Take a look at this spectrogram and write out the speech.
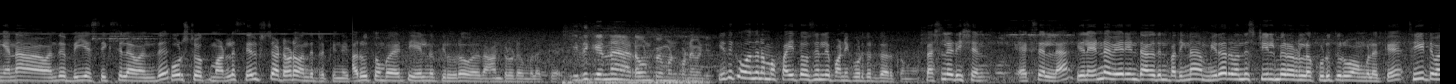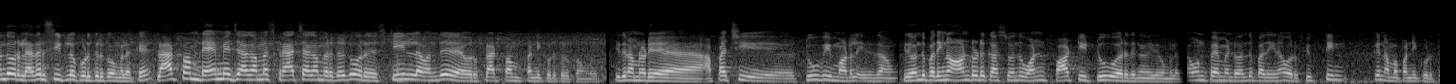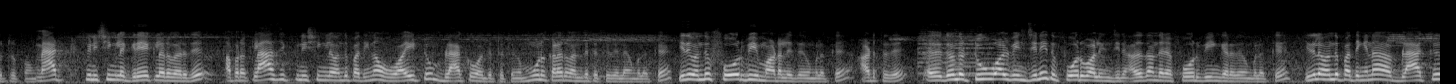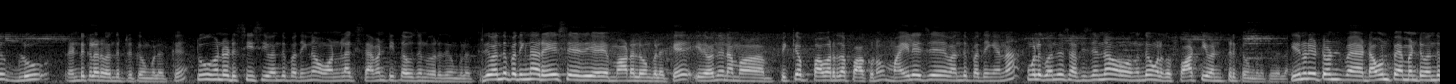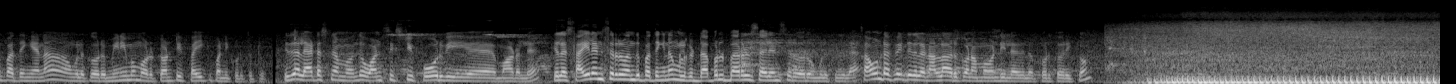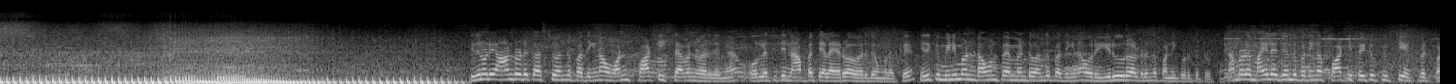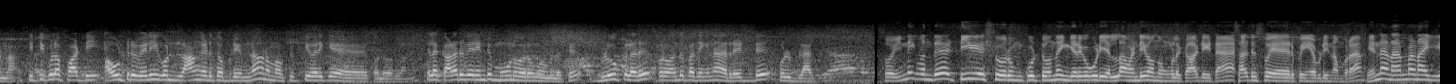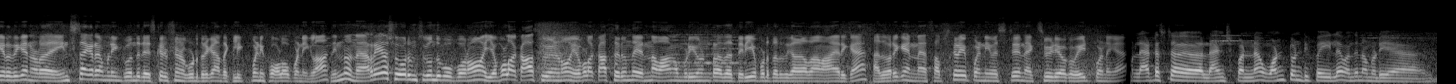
வந்து பிஎஸ் சிக்ஸில் வந்து ஃபோர் ஸ்டோக் மாடல் செல்ஃப் ஸ்டார்ட்டோட வந்துட்டு இருக்குங்க அறுபத்தொம்பதாயிரத்தி எழுநூற்றி இருபது ரூபா வருது ஆண்ட்ராய்டு உங்களுக்கு. இதுக்கு என்ன டவுன் பேமெண்ட் பண்ண வேண்டியது? இதுக்கு வந்து நம்ம ஃபைவ் தௌசண்ட்லேயே பண்ணி கொடுத்துட்டு தான் இருக்கோங்க ஸ்பெஷல் எடிஷன் எக்ஸலில் இதில் என்ன வேரியன்ட் ஆகுதுன்னு பார்த்தீங்கன்னா மிரர் வந்து ஸ்டீல் மிரரில் கொடுத்துருவோம் உங்களுக்கு. சீட் வந்து ஒரு லெதர் சீட்டில் கொடுத்துருக்கோம் உங்களுக்கு. பிளாட்ஃபார்ம் டேமேஜ் ஆகாமல் ஸ்க்ராச் ஆகாமல் இருக்கிறதுக்கு ஒரு ஸ்டீலில் வந்து ஒரு பிளாட்ஃபார்ம் பண்ணி கொடுத்துருக்கோம் உங்களுக்கு. இது நம்மளுடைய அப்பாச்சி டூ வி மாடல் இதுதான். இது வந்து பார்த்தீங்கன்னா ஆண்ட்ராய்டு காஸ்ட் வந்து ஒன் ஃபார்ட்டி டூ வருதுங்க இது உங்களுக்கு. டவுன் பேமெண்ட் வந்து பார்த்தீங்கன்னா ஒரு ஃபிஃப்டீன் யூசேஜஸ்க்கு நம்ம பண்ணி கொடுத்துட்ருக்கோம். மேட் ஃபினிஷிங்கில் கிரே கலர் வருது. அப்புறம் கிளாசிக் ஃபினிஷிங்கில் வந்து பார்த்தீங்கன்னா ஒயிட்டும் பிளாக்கும் வந்துட்டு இருக்குங்க மூணு கலர் வந்துட்டு இருக்குது இதில் உங்களுக்கு. இது வந்து ஃபோர் வி மாடல் இது உங்களுக்கு. அடுத்தது இது வந்து டூ வால்வ் இன்ஜின் இது ஃபோர் வால் இன்ஜின் அதுதான் அந்த ஃபோர் விங்கிறது உங்களுக்கு. இதில் வந்து பார்த்தீங்கன்னா பிளாக்கு ப்ளூ ரெண்டு கலர் வந்துட்டு இருக்கு உங்களுக்கு டூ ஹண்ட்ரட் சிசி வந்து பார்த்தீங்கன்னா ஒன் லேக் செவன்ட்டி தௌசண்ட் வருது உங்களுக்கு. இது வந்து பார்த்தீங்கன்னா ரேஸ் மாடல் உங்களுக்கு. இது வந்து நம்ம பிக்கப் பவர் தான் பார்க்கணும். மைலேஜ் வந்து பார்த்தீங்கன்னா உங்களுக்கு வந்து சஃபிஷியண்டாக வந்து உங்களுக்கு ஃபார்ட்டி வந்துட்டு இருக்கு உங்களுக்கு இதில். இதனுடைய டவுன் பேமெண்ட் வந்து பார்த்தீங்கன்னா உங்களுக்கு ஒரு மினிமம் ஒரு டுவெண்ட்டி ஃபைவ்க்கு பண்ணி கொடுத்துட்ருக்கோம் இதில் லேட்டஸ்ட் நம்ம வந்து one sixty four V model இதில் சைலன்சர் வந்து பார்த்தீங்கன்னா உங்களுக்கு டபுள் பேரல் சைலன்சர் வரும் உங்களுக்கு இதில். சவுண்ட் எஃபெக்ட் இதில் நல்லா இருக்கும் நம்ம வண்டியில் இதில் பொறுத்த வரைக்கும் இதனுடைய ஆண்ட்ராய்டு காஸ்ட் வந்து பார்த்தீங்கன்னா ஒன் ஃபார்ட்டி செவன் வருதுங்க. ஒரு லட்சத்தி நாற்பத்தி ஏழாயிரம் ரூபா வருது உங்களுக்கு. இதுக்கு மினிமம் டவுன் பேமெண்ட் வந்து பார்த்தீங்கன்னா ஒரு இருபது ரூபாயில இருந்து பண்ணி கொடுத்துட்ருக்கோம் நம்மளோட மைலேஜ் வந்து பார்த்தீங்கன்னா forty five to fifty expect பண்ணலாம். சிட்டிக்குள்ளே ஃபார்ட்டி அவுட்ரு வெளியே கொண்டு லாங் எடுத்தோம் அப்படின்னா நம்ம ஃபிஃப்டி வரைக்கும் கொண்டு வரலாம் இல்லை கலர் வேரியன்ட் மூணு வரும் உங்களுக்கு. ப்ளூ கலர் அப்புறம் வந்து பார்த்தீங்கன்னா ரெட்டு ஃபுல் பிளாக் ஸோ இன்னைக்கு வந்து டிவிஎஸ் ஷோரூம் கூட்டு வந்து இங்கே இருக்கக்கூடிய எல்லா வண்டியும் வந்து உங்களுக்கு காட்டிட்டேன். சாட்டிஸ்ஃபை ஆயிருப்பீங்க அப்படின்னு நம்புறேன். என்ன நண்பன் ஆகிக்கிறதுக்கு என்னோட இன்ஸ்டாகிராம் லிங்க் வந்து டிஸ்கிரிப்ஷனில் கொடுத்துருக்கேன். அதை கிளிக் பண்ணி ஃபாலோ பண்ணிக்கலாம். இன்னும் நிறைய ஷோரூம்ஸ்க்கு வந்து போகிறோம் எவ்வளோ காசு வேணும் எவ்வளோ காசு இருந்தால் என்ன வாங்க முடியுன்றதை தெரியப்படுத்துறதுக்காக தான் நான் இருக்கேன். அது வரைக்கும் என்ன சப்ஸ்கிரைப் பண்ணி வச்சுட்டு நெக்ஸ்ட் வீடியோக்கு வெயிட் பண்ணுங்கள் லேட்டஸ்ட்டாக லான்ச் பண்ண ஒன் டுவெண்ட்டி ஃபைவ்ல வந்து நம்மளுடைய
